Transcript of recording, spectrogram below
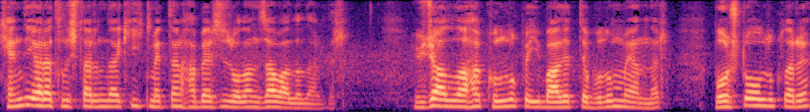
kendi yaratılışlarındaki hikmetten habersiz olan zavallılardır. Yüce Allah'a kulluk ve ibadette bulunmayanlar, borçlu oldukları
